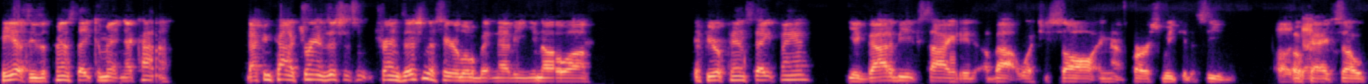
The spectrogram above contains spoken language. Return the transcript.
He is. He's a Penn State commit, and that kind of that can kind of transition transition us here a little bit, Nebby. You know, uh, if you're a Penn State fan, you got to be excited about what you saw in that first week of the season. Oh, okay, definitely. so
